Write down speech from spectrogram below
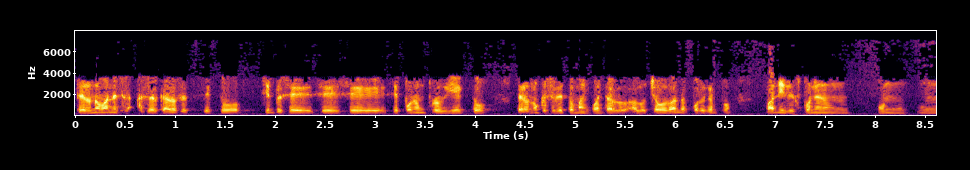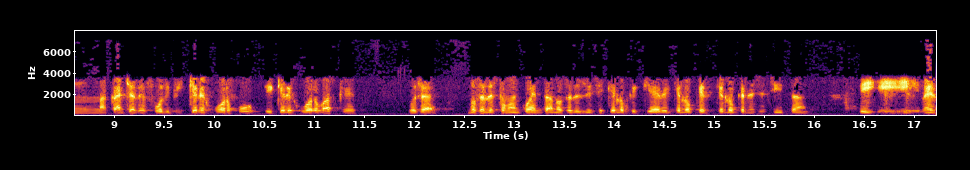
pero no van acercados a este sector. Siempre se, se, se, se pone un proyecto pero no que se le toma en cuenta a, los chavos de banda. Por ejemplo, van y les ponen un, una cancha de fútbol y quieren jugar fútbol y quieren jugar básquet. O sea, no se les toma en cuenta, no se les dice qué es lo que quieren, qué es lo que, qué es lo que necesitan. Y, y, me,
